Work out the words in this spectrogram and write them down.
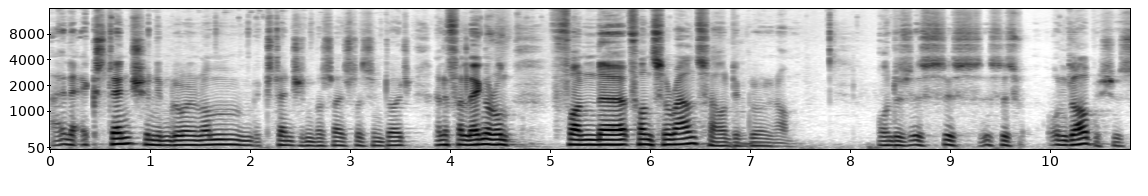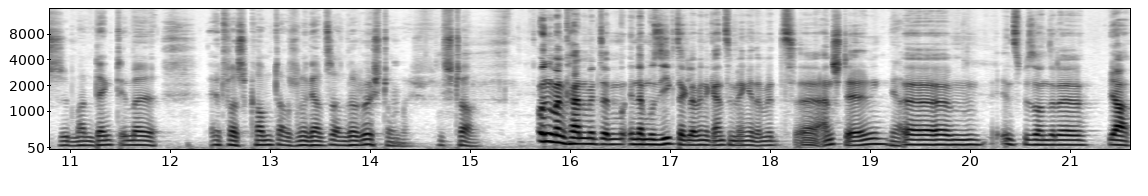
eine Extension im Grunde genommen, Extension, was heißt das in Deutsch? Eine Verlängerung von, äh, von Surround Sound im Grunde genommen. Und es ist, es, es ist unglaublich. Es, man denkt immer, etwas kommt aus einer ganz anderen Richtung. Ich finde es toll. Und man kann mit dem, in der Musik da, glaube ich, eine ganze Menge damit äh, anstellen. Ja. Ähm, insbesondere, ja,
